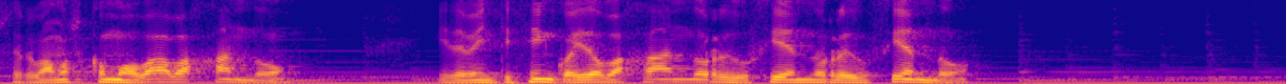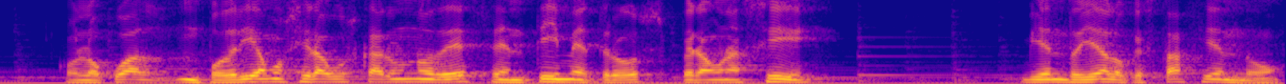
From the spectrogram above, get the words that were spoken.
observamos cómo va bajando y de 25 ha ido bajando, reduciendo, reduciendo. Con lo cual podríamos ir a buscar uno de centímetros, pero aún así, viendo ya lo que está haciendo,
